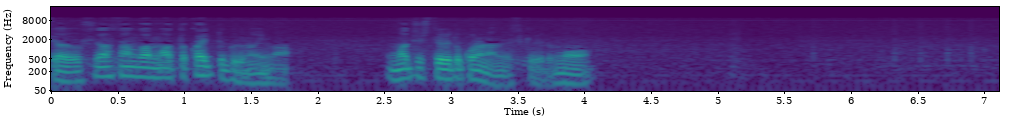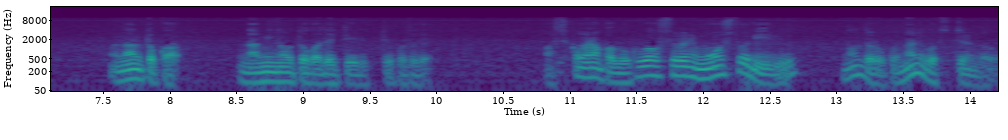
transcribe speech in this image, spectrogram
じゃあ吉田さんがまた帰ってくるの今。お待ちしてるところなんですけれどもなんとか波の音が出ているっていうことで。あしかもなんか僕が後ろにもう一人いる？なんだろう？これ何が映ってるんだろう？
